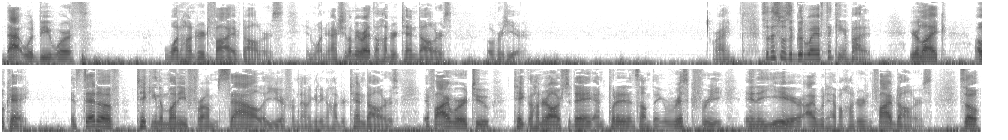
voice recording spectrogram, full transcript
that would be worth one hundred five dollars in one year. Actually, let me write the hundred ten dollars over here right? So this was a good way of thinking about it. You're like, okay, instead of taking the money from Sal a year from now and getting $110, if I were to take the $100 today and put it in something risk free, in a year I would have $105. So,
